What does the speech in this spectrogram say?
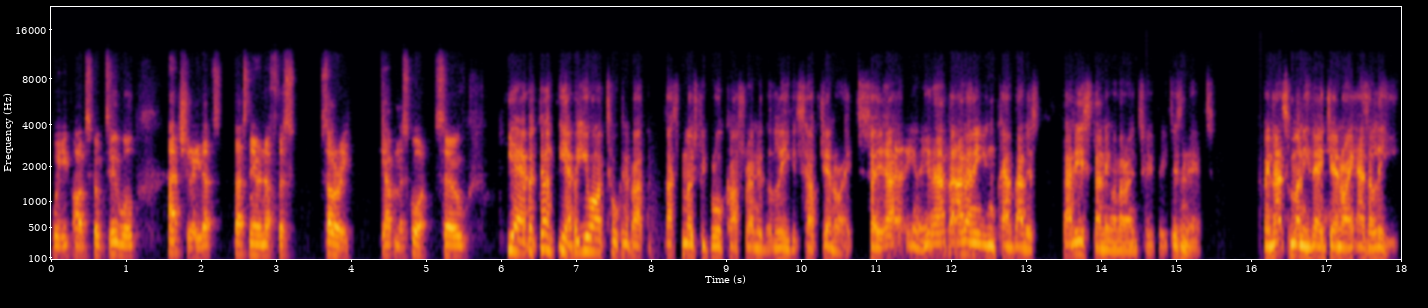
we I've spoke to. Well, actually, that's that's near enough the salary gap in the squad. So. Yeah, but don't. Yeah, but you are talking about that's mostly broadcast revenue that the league itself generates. So uh, you know, I don't think you can count that as that is standing on their own two feet, isn't it? I mean, that's money they generate as a league.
